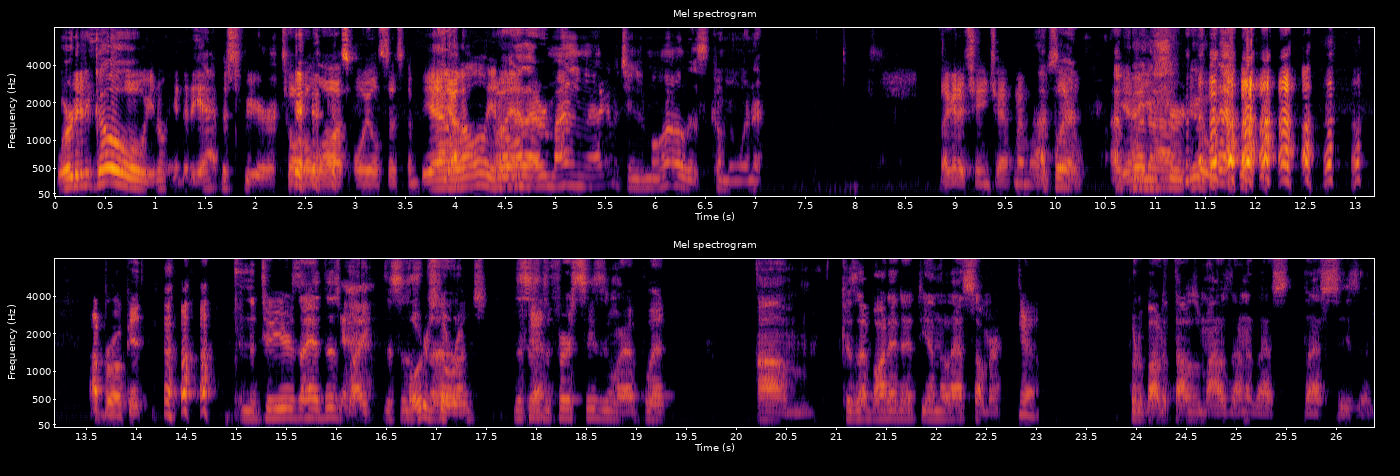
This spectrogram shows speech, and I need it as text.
where did it go? You know into the atmosphere. Total loss oil system. Yeah, Yep. well, you know, oh yeah, that reminds me. I gotta change my oil this coming winter. I gotta change half my I put. I yeah, put you uh, sure do. I broke it. in the two years I had this bike. This is Motor the, still runs. This Yeah. is the first season where I put, um, because I bought it at the end of last summer. Yeah. Put about a thousand miles on it last last season.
